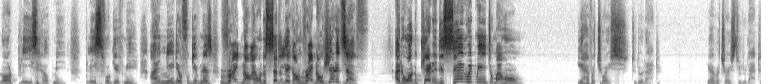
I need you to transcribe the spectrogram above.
Lord, please help me. Please forgive me. I need your forgiveness right now. I want to settle the account right now, here itself. I don't want to carry this sin with me to my home. You have a choice to do that. You have a choice to do that.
